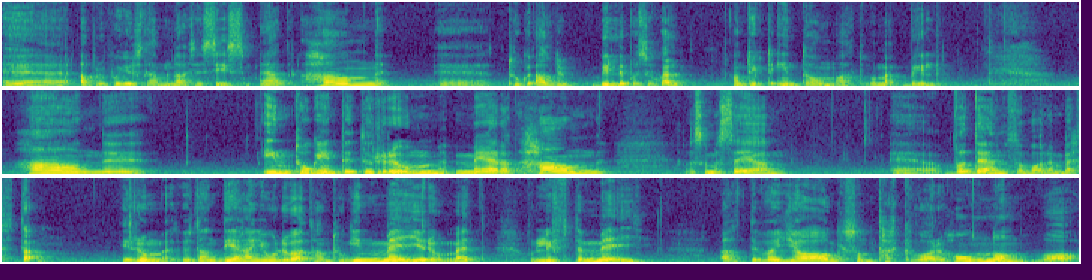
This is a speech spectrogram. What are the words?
eh, apropå just det här med narcissism, är att han eh, tog aldrig bilder på sig själv. Han tyckte inte om att vara med på bild. Han eh, intog inte ett rum med att han, vad ska man säga, eh, var den som var den bästa i rummet. Utan det han gjorde var att han tog in mig i rummet och lyfte mig. Att det var jag som tack vare honom var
